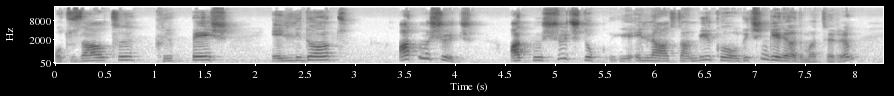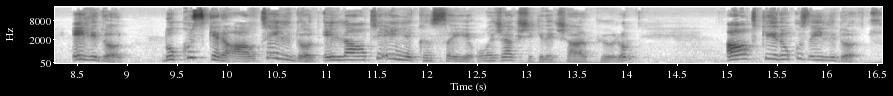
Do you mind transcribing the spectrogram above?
36, 45, 54, 63. 63 56'dan büyük olduğu için geri adım atarım. 54. 9 kere 6 54. 56'ya en yakın sayı olacak şekilde çarpıyorum. 6 kere 9 54.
